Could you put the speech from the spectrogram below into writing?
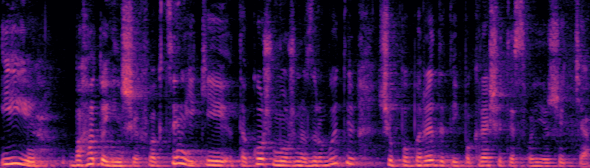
І багато інших вакцин, які також можна зробити, щоб попередити і покращити своє життя.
